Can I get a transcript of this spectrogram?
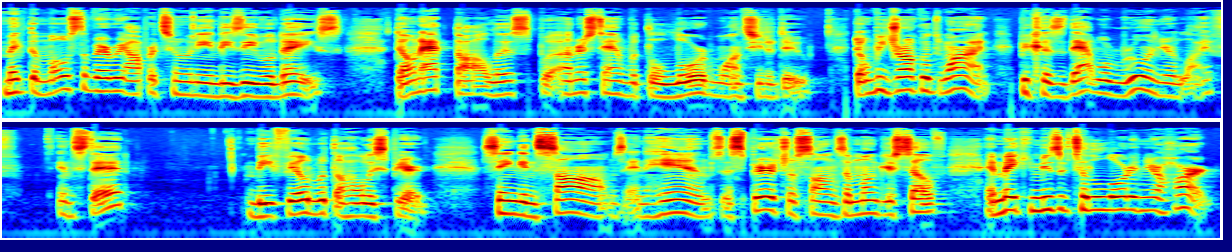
Make the most of every opportunity in these evil days. Don't act thoughtless, but understand what the Lord wants you to do. Don't be drunk with wine, because that will ruin your life. Instead, be filled with the Holy Spirit, singing psalms and hymns and spiritual songs among yourself and making music to the Lord in your heart.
